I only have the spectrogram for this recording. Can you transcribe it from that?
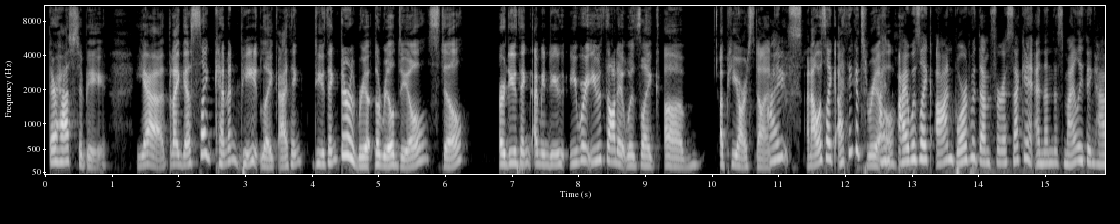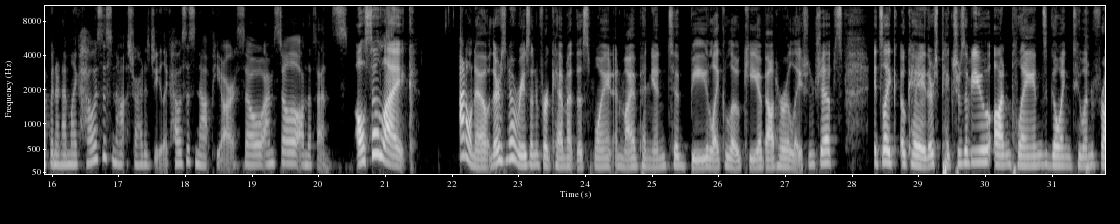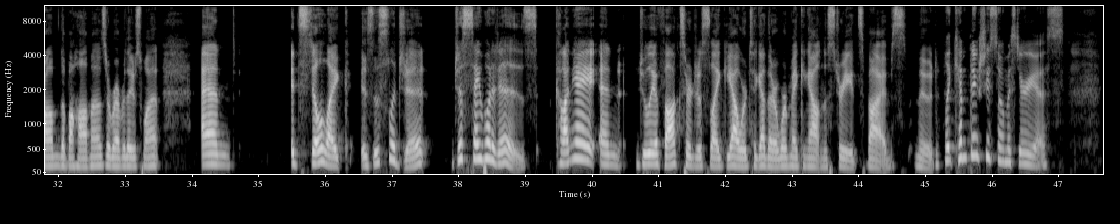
There has to be. Yeah, but I guess like Kim and Pete, like I think do you think they're real the real deal still? Or do you think I mean do you you were you thought it was like um a PR stunt. I and I was like, I think it's real. I'm- I was like on board with them for a second, and then this Miley thing happened, and I'm like, how is this not strategy? Like, how is this not PR? So I'm still on the fence. also like I don't know. There's no reason for Kim at this point, in my opinion, to be like low key about her relationships. It's like, okay, there's pictures of you on planes going to and from the Bahamas or wherever they just went. And it's still like, is this legit? Just say what it is. Kanye and Julia Fox are just like, yeah, we're together. We're making out in the streets vibes, mood. Like Kim thinks she's so mysterious.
